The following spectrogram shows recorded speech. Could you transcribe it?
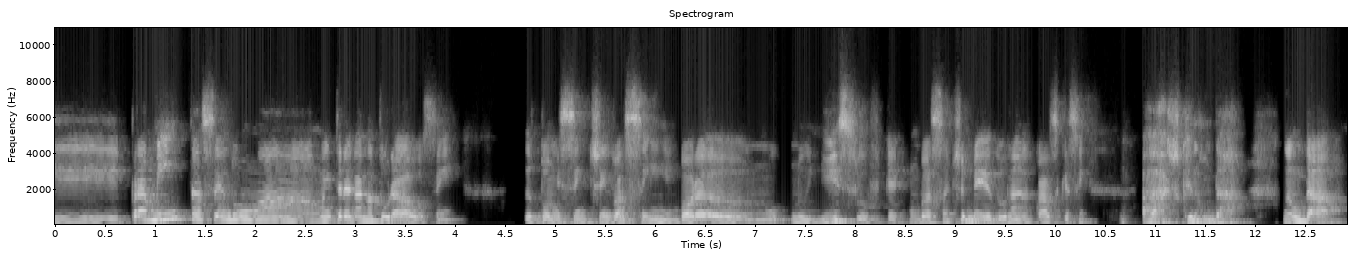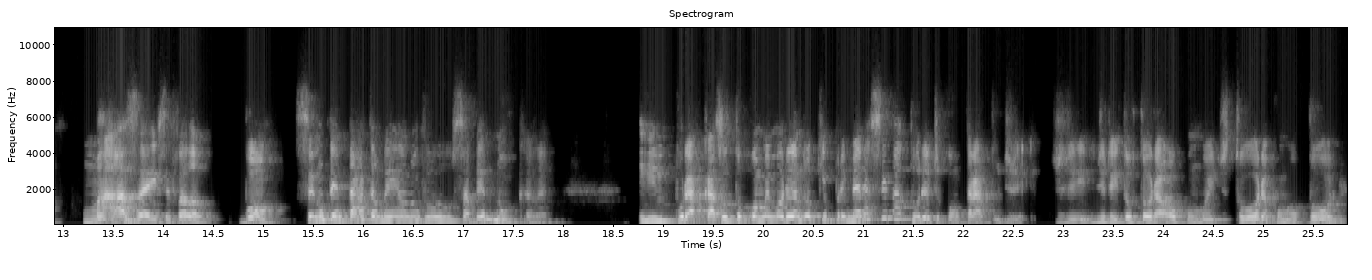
E para mim está sendo uma, uma entrega natural, assim. Eu estou me sentindo assim, embora no, no, início eu fiquei com bastante medo, né? Quase que assim, ah, acho que não dá, não dá. Mas aí você fala, bom, se não tentar também eu não vou saber nunca, né? E por acaso eu estou comemorando aqui a primeira assinatura de contrato de, de direito autoral com uma editora, com um autor,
